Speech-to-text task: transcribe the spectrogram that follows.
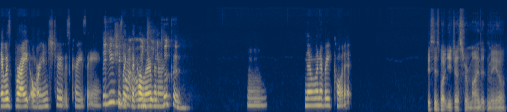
It was bright orange too. It was crazy. They're usually like the orange of when an cook them. Mm. No, whenever he caught it. This is what you just reminded me of.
